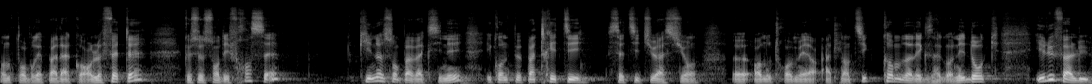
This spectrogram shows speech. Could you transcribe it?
On ne tomberait pas d'accord. Le fait est que ce sont des Français qui ne sont pas vaccinés et qu'on ne peut pas traiter cette situation euh, en Outre-mer Atlantique comme dans l'Hexagone. Et donc, il eût fallu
